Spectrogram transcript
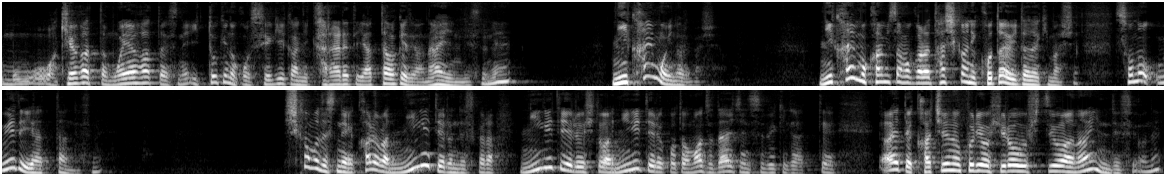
もう湧き上がった、燃え上がったですね、一時のこう正義感に駆られてやったわけではないんですね。二回も祈りました。二回も神様から確かに答えをいただきました。その上でやったんですね。しかもですね、彼は逃げてるんですから、逃げている人は逃げていることをまず第一にすべきであって、あえて家中の栗を拾う必要はないんですよね。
